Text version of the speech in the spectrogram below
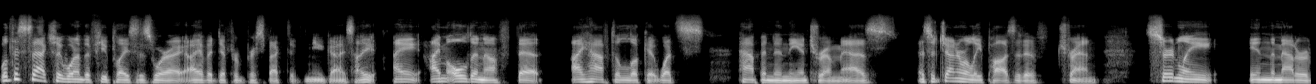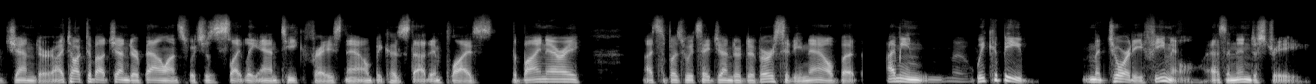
Well, this is actually one of the few places where I, I have a different perspective than you guys. I, I I'm old enough that I have to look at what's happened in the interim as as a generally positive trend. Certainly in the matter of gender. I talked about gender balance, which is a slightly antique phrase now because that implies the binary. I suppose we'd say gender diversity now, but I mean, we could be majority female as an industry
